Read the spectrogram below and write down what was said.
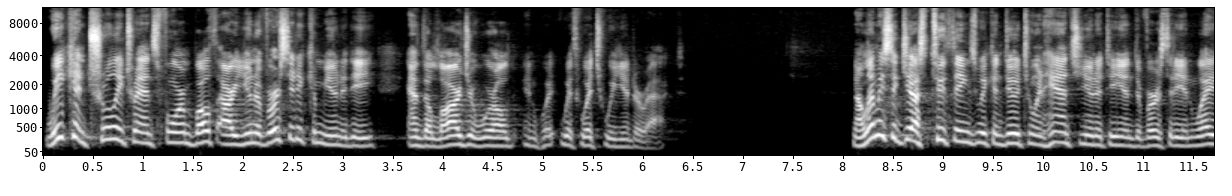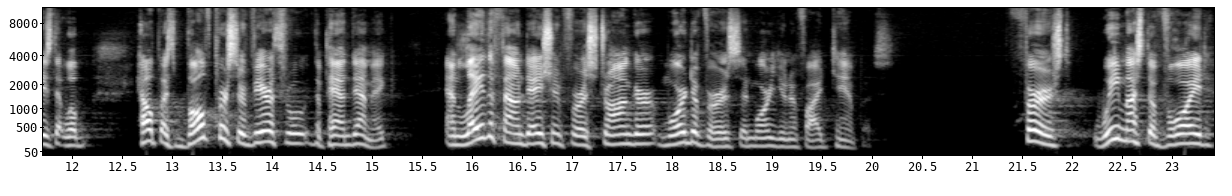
we can truly transform both our university community and the larger world with which we interact. Now, let me suggest two things we can do to enhance unity and diversity in ways that will help us both persevere through the pandemic and lay the foundation for a stronger, more diverse, and more unified campus. First, we must avoid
